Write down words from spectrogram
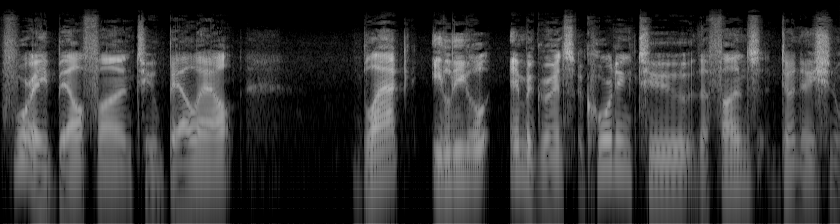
for a bail fund to bail out black illegal immigrants, according to the fund's donation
